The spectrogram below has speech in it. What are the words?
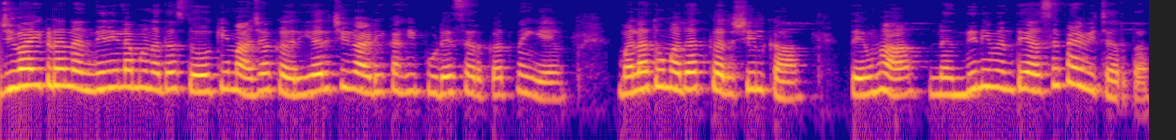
जेव्हा इकडं नंदिनीला म्हणत असतो की माझ्या करिअरची गाडी काही पुढे सरकत नाहीये. मला तू मदत करशील का? तेव्हा नंदिनी म्हणते असं काय विचारतात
